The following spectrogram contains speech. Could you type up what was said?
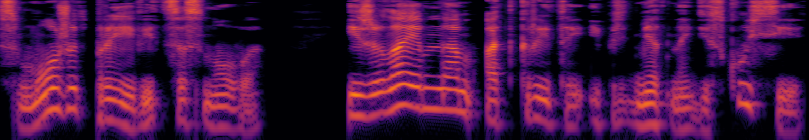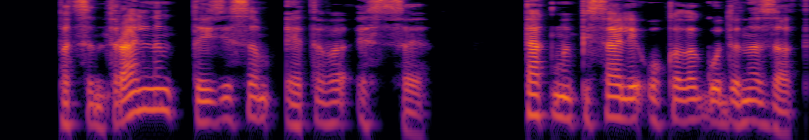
сможет проявиться снова. И желаем нам открытой и предметной дискуссии по центральным тезисам этого эссе. Так мы писали около года назад.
